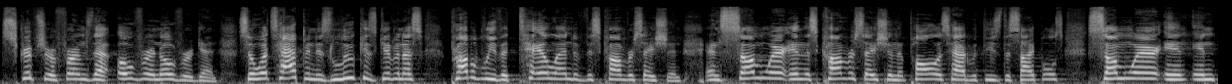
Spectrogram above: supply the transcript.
Scripture affirms that over and over again. So what's happened is Luke has given us probably the tail end of this conversation. And somewhere in this conversation that Paul has had with these disciples, somewhere in, in,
